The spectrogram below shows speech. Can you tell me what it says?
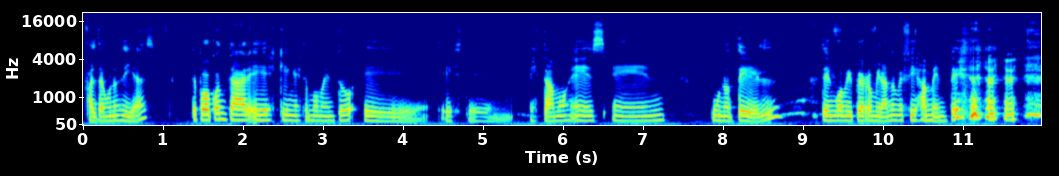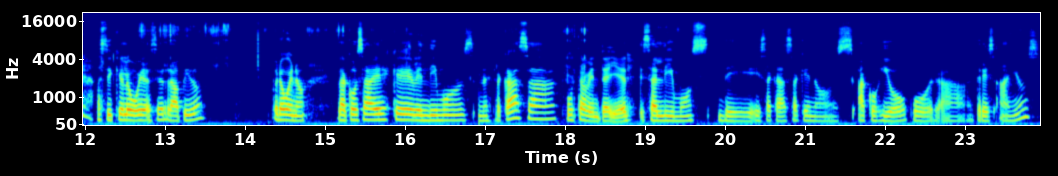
faltan unos días te puedo contar es que en este momento eh, este, estamos es en un hotel. Tengo a mi perro mirándome fijamente, así que lo voy a hacer rápido. Pero bueno, la cosa es que vendimos nuestra casa justamente ayer. Salimos de esa casa que nos acogió por ah, tres años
